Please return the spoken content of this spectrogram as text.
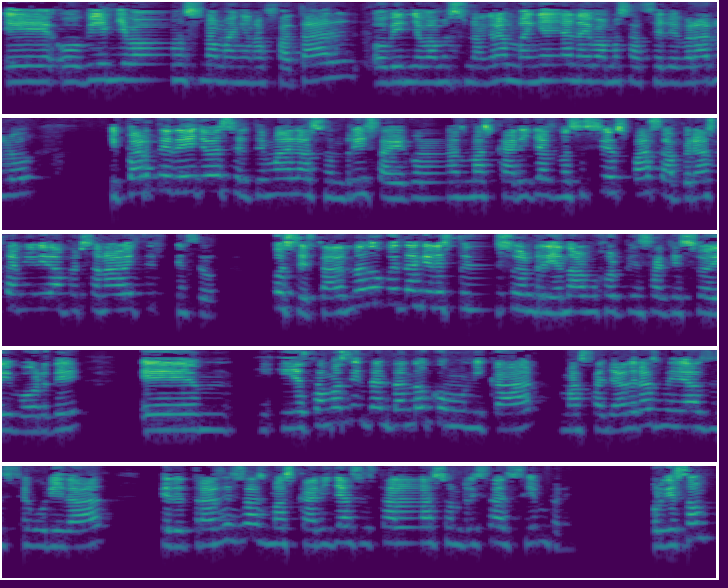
eh, o bien llevamos una mañana fatal, o bien llevamos una gran mañana y vamos a celebrarlo. Y parte de ello es el tema de la sonrisa, que con las mascarillas, no sé si os pasa, pero hasta en mi vida personal a veces pienso, pues se está dando cuenta que le estoy sonriendo, a lo mejor piensa que soy borde. Eh, y, estamos intentando comunicar, más allá de las medidas de seguridad, que detrás de esas mascarillas está la sonrisa de siempre. Porque son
